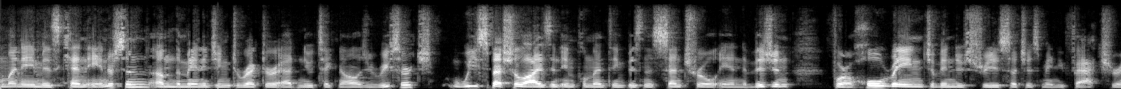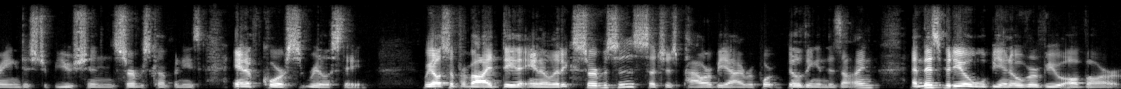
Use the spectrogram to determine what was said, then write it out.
my name is Ken Anderson. I'm the Managing Director at New Technology Research. We specialize in implementing Business Central and Navision for a whole range of industries such as manufacturing, distribution, service companies, and of course, real estate. We also provide data analytics services such as Power BI report building and design. And this video will be an overview of our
